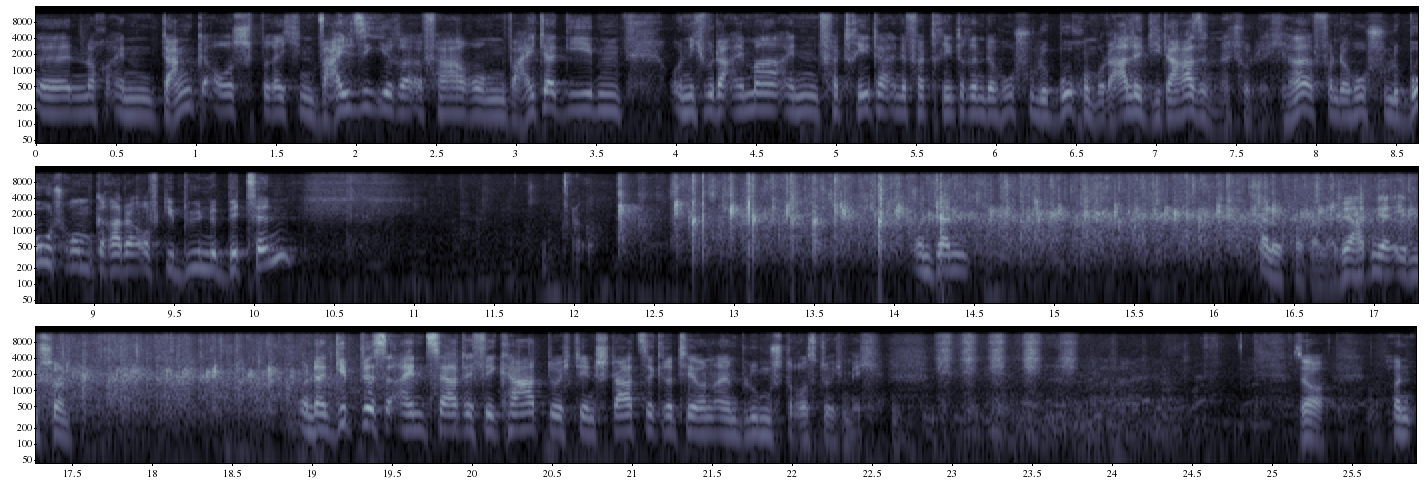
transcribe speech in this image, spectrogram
äh, noch einen Dank aussprechen, weil Sie Ihre Erfahrungen weitergeben. Und ich würde einmal einen Vertreter, eine Vertreterin der Hochschule Bochum oder alle, die da sind natürlich, ja, von der Hochschule Bochum gerade auf die Bühne bitten. Und dann, hallo Frau Waller, wir hatten ja eben schon und dann gibt es ein Zertifikat durch den Staatssekretär und einen Blumenstrauß durch mich. So, und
